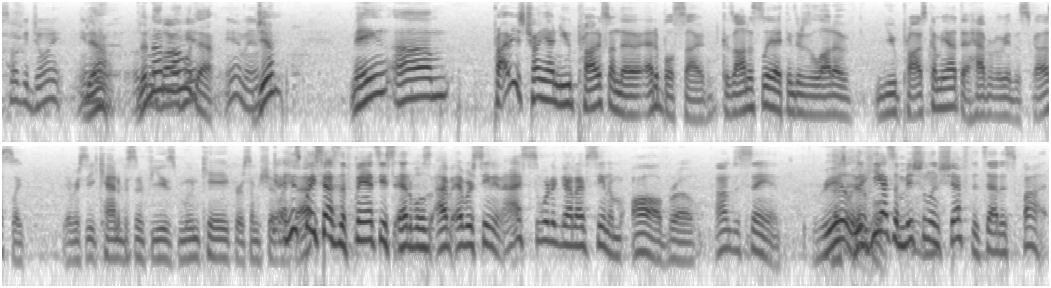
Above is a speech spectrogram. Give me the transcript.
Smoke a joint. You Yeah, know, a there's little nothing bong wrong with that. Yeah, man. Jim. Me, um, probably just trying out new products on the edible side. Because honestly, I think there's a lot of new products coming out that haven't really been discussed. Like, you ever see cannabis infused mooncake or some shit Yeah, like his that? place has the fanciest edibles I've ever seen, and I swear to God, I've seen them all, bro. I'm just saying. Really? He has a Michelin chef that's at his spot,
